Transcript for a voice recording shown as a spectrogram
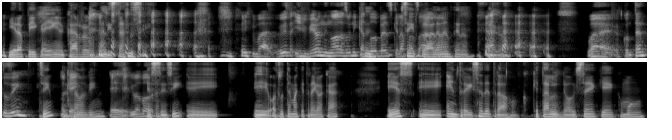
Y era pica ahí en el carro alistándose. y, y vieron no las únicas dos veces que la sí, probablemente no. Bueno, contento, sí. Sí, estamos bien. Eh, este, sí, eh, eh, otro tema que traigo acá es eh, entrevistas de trabajo. ¿Qué tal usted? ¿Qué, cómo,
